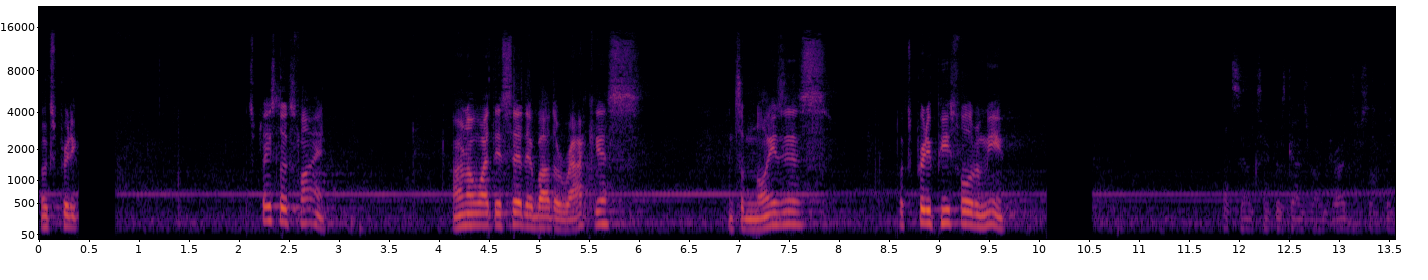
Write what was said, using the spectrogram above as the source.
Looks pretty. This place looks fine. I don't know what they said they're about the rackets and some noises. Looks pretty peaceful to me. Looks looks like those guys are on drugs or something.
